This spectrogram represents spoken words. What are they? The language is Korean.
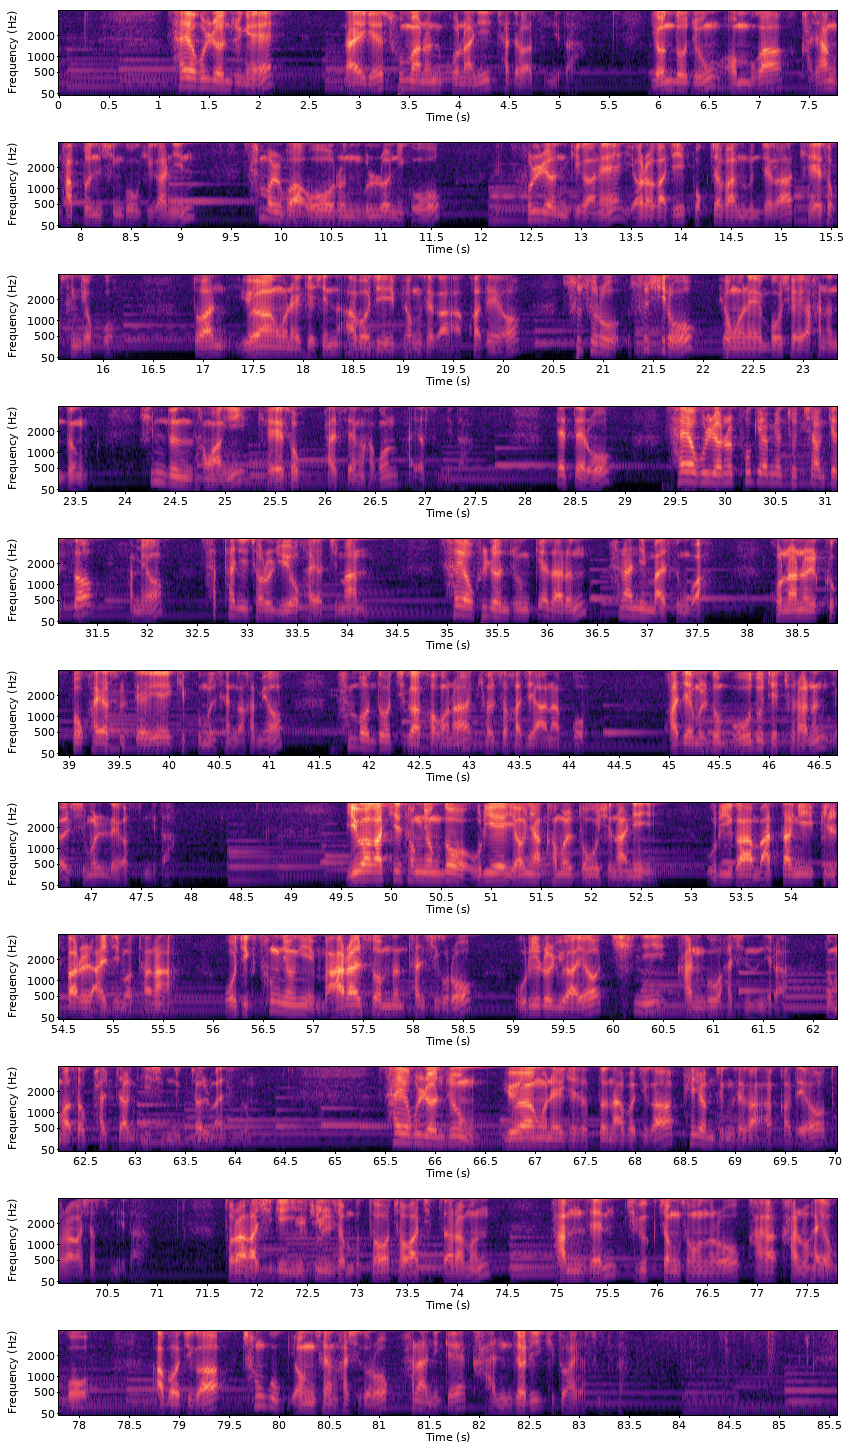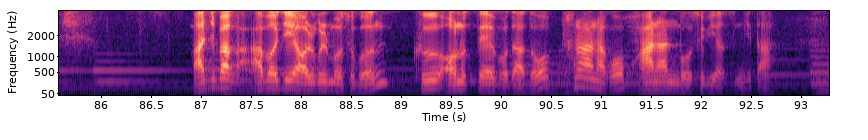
사역 훈련 중에 나에게 수많은 고난이 찾아왔습니다. 연도 중 업무가 가장 바쁜 신고 기간인 3월과 5월은 물론이고 훈련 기간에 여러 가지 복잡한 문제가 계속 생겼고 또한 요양원에 계신 아버지 병세가 악화되어 수시로, 수시로 병원에 모셔야 하는 등 힘든 상황이 계속 발생하곤 하였습니다. 때때로 사역 훈련을 포기하면 좋지 않겠어 하며 사탄이 저를 유혹하였지만 사역 훈련 중 깨달은 하나님 말씀과 고난을 극복하였을 때의 기쁨을 생각하며 한 번도 지각하거나 결석하지 않았고 과제물도 모두 제출하는 열심을 내었습니다. 이와 같이 성령도 우리의 연약함을 도우시나니 우리가 마땅히 빌 바를 알지 못하나 오직 성령이 말할 수 없는 탄식으로 우리를 위하여 친히 간구하시느니라. 로마서 8장 26절 말씀. 사역 훈련 중 요양원에 계셨던 아버지가 폐렴 증세가 악화되어 돌아가셨습니다. 돌아가시기 일주일 전부터 저와 집사람은 밤샘 지극정성으로 간호하였고 아버지가 천국 영생하시도록 하나님께 간절히 기도하였습니다. 마지막 아버지의 얼굴 모습은 그 어느 때보다도 편안하고 환한 모습이었습니다.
